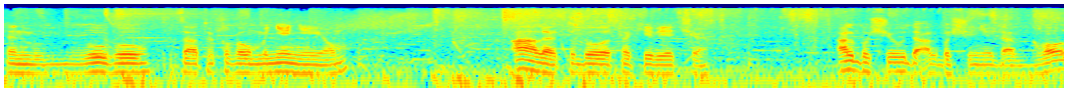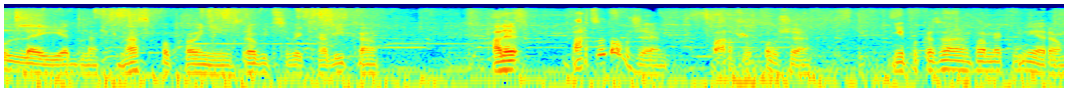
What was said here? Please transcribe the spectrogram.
ten WW zaatakował mnie, nie ją. Ale to było takie, wiecie, albo się uda, albo się nie uda. Wolę jednak na spokojnie zrobić sobie krawika. Ale bardzo dobrze, bardzo dobrze. Nie pokazałem wam jak umieram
